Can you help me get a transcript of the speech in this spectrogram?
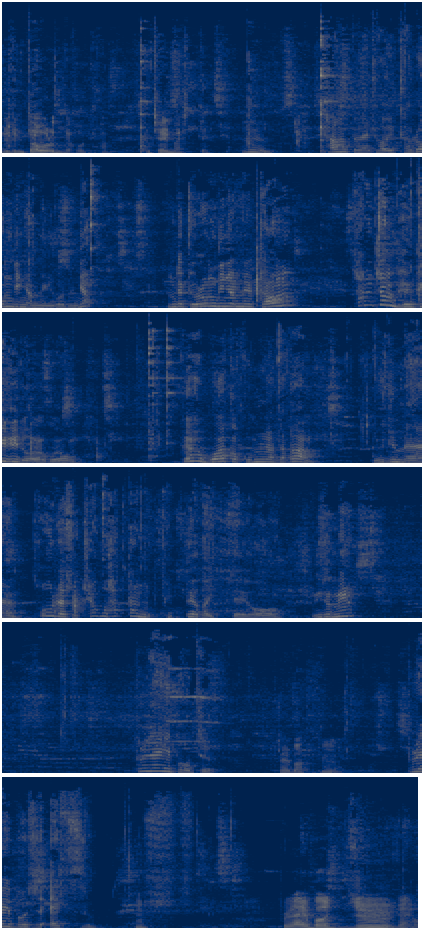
요즘 떠오른대 거기가. 제일 맛있대. 응. 다음 주에 저희 결혼기념일이거든요? 근데 결혼기념일 겸 3,100일이더라고요. 그래서 뭐 할까 고민하다가 요즘에 서울에서 최고 핫한 뷔페가 있대요. 이름이 플레이버즈. 맛있지? 플레이버즈 S 플레이버즈가요?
